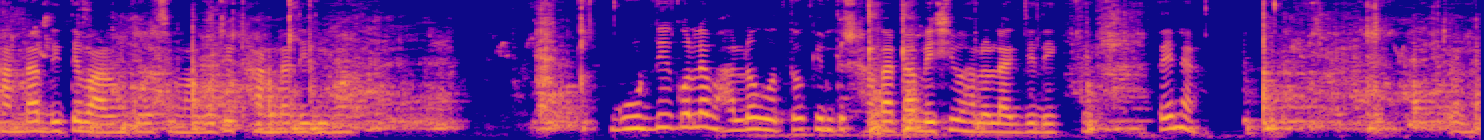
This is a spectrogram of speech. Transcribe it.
ঠান্ডা দিতে বারণ করেছে, মা বলছে ঠান্ডা দিবি না। গুড় দিয়ে করলে ভালো হতো, কিন্তু সাদাটা বেশি ভালো লাগছে দেখতে, তাই না? চলো,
